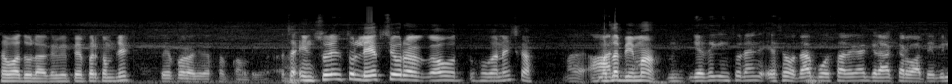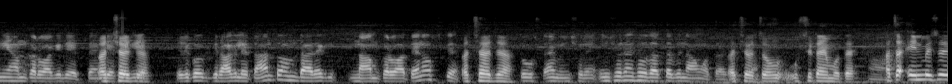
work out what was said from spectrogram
सवा दो लाख रुपये पेपर कंप्लीट पेपर वगैरह सब कंप्लीट अच्छा इंश्योरेंस तो लेफ़्ट से हो हो- होगा ना इसका? हाँ मतलब बीमा? जैसे कि इंश्योरेंस ऐसे होता है बहुत सारे ग्राहक करवाते भी नहीं हम करवा के देते हैं। अच्छा, अच्छा। यदि कोई ग्राहक लेता है तो हम डायरेक्ट नाम करवाते हैं ना उसके। अच्छा अच्छा। तो उस टाइम इंश्योरेंस इंश्योरेंस होता है तभी नाम होता है। अच्छा अच्छा उसी टाइम होता है। हाँ। अच्छा इनमें से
